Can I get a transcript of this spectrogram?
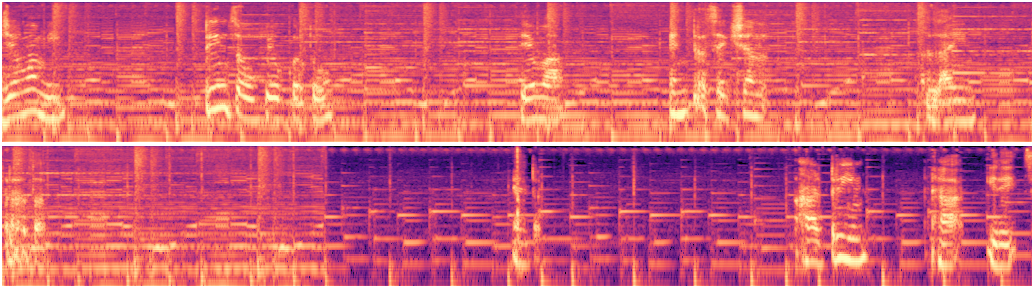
जेव्हा मी ट्रिमचा उपयोग करतो तेव्हा इंटरसेक्शन लाईन राहतात एंटर हा ट्रीम हा इरेज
